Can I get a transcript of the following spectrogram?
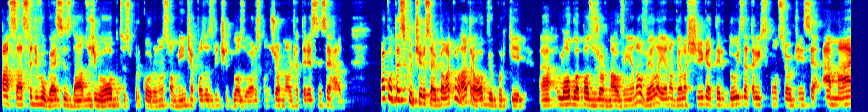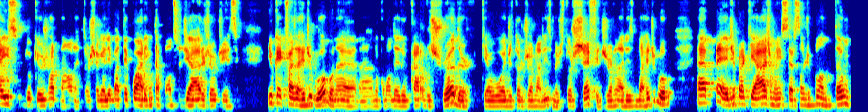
passasse a divulgar esses dados de óbitos por corona somente após as 22 horas, quando o jornal já teria se encerrado. Acontece que o tiro saiu pela culatra, óbvio, porque uh, logo após o jornal vem a novela, e a novela chega a ter dois a três pontos de audiência a mais do que o jornal, né? Então chega ali a bater 40 pontos diários de audiência. E o que é que faz a Rede Globo, né, no comando do Carlos Schroeder, que é o editor de jornalismo, editor-chefe de jornalismo da Rede Globo, é, pede para que haja uma inserção de plantão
